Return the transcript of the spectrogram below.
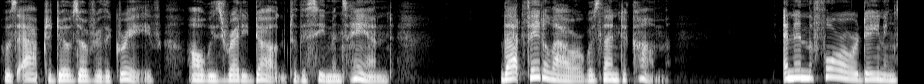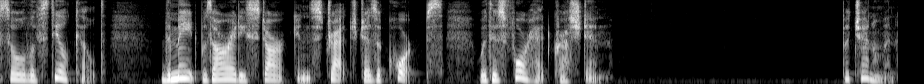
who was apt to doze over the grave, always ready dug to the seaman's hand. That fatal hour was then to come. And in the foreordaining soul of Steelkilt, the mate was already stark and stretched as a corpse, with his forehead crushed in. But, gentlemen,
